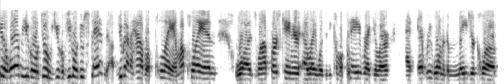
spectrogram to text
you know, whatever you're going to do, you, if you're going to do stand up, you got to have a plan. My plan was, when I first came here to LA, was to become a paid regular at every one of the major clubs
